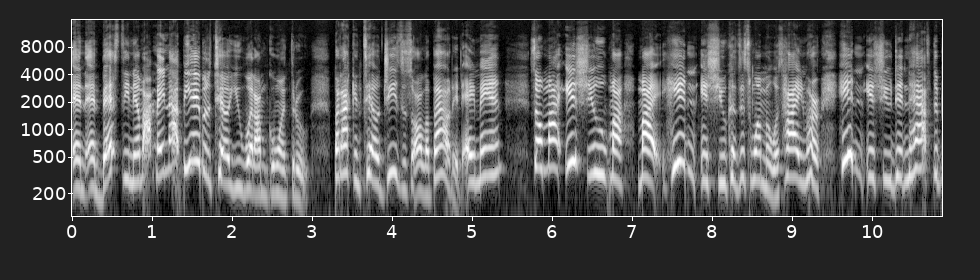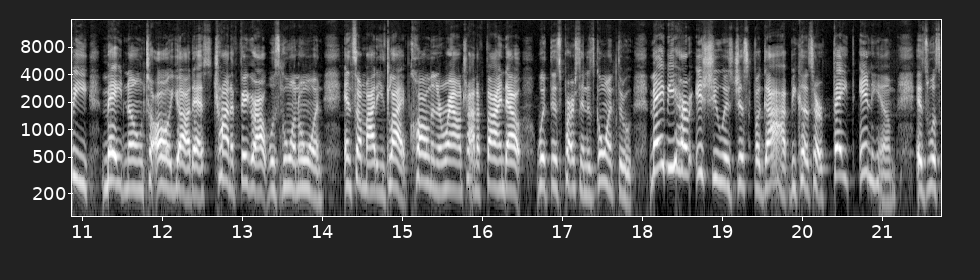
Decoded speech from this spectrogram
and and besting them, I may not be able to tell you what I'm going through, but I can tell Jesus all about it. Amen. So my issue, my my hidden issue, because this woman was hiding her hidden issue, didn't have to be made known to all y'all that's trying to figure out what's going on in somebody's life, calling around trying to find out what this person is going through. Maybe her issue is just for God because her faith in Him is what's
